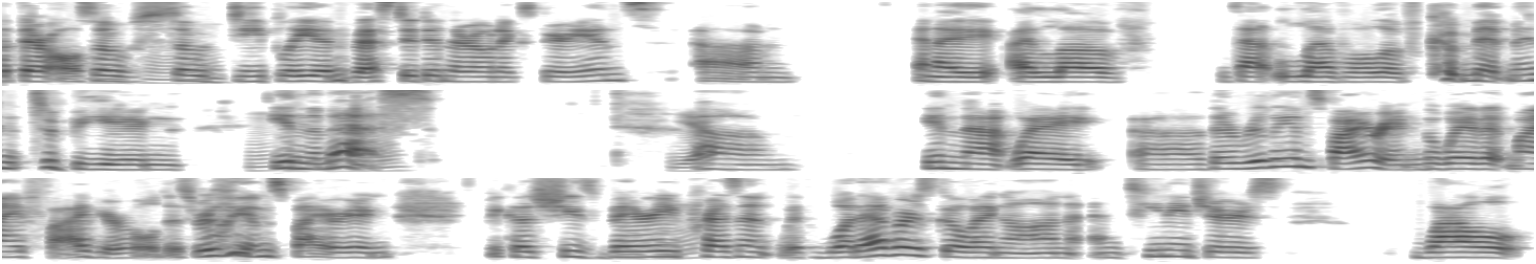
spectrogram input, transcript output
but they're also mm-hmm. so deeply invested in their own experience. Um, and I, I love that level of commitment to being mm-hmm. in the mess. Yeah. Um, in that way, uh, they're really inspiring. The way that my five year old is really inspiring because she's very mm-hmm. present with whatever's going on, and teenagers, while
